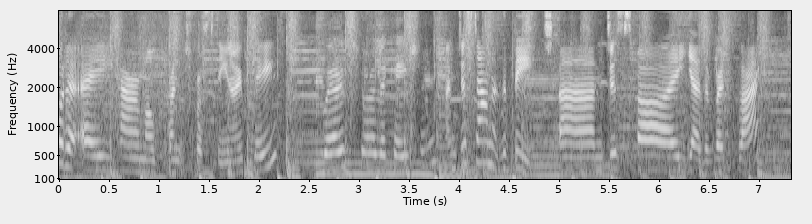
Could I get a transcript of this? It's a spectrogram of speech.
order a caramel crunch frostino, please. Where's your location? I'm just down at the beach, um, just by, yeah, the red flag.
